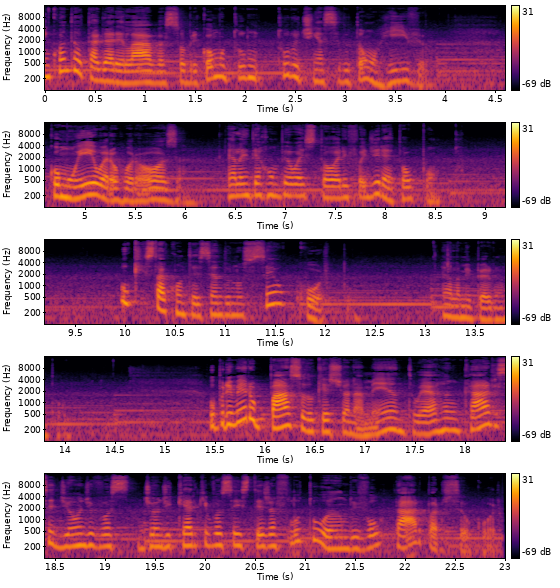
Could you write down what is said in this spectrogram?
Enquanto eu tagarelava sobre como tu, tudo tinha sido tão horrível, como eu era horrorosa, ela interrompeu a história e foi direto ao ponto. O que está acontecendo no seu corpo? Ela me perguntou. O primeiro passo do questionamento é arrancar-se de onde, você, de onde quer que você esteja flutuando e voltar para o seu corpo.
